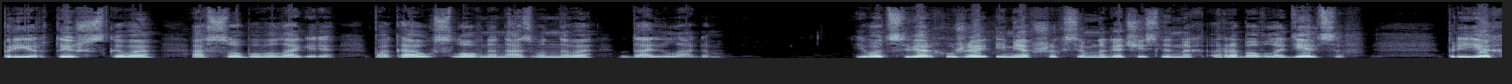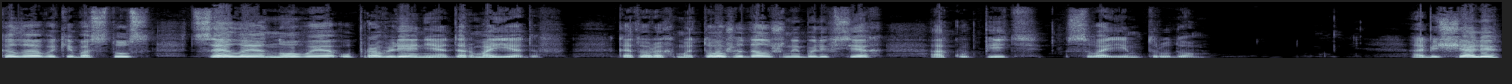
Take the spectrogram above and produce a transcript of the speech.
прииртышского особого лагеря, пока условно названного Дальлагом. И вот сверх уже имевшихся многочисленных рабовладельцев приехало в Экибастуз целое новое управление дармоедов, которых мы тоже должны были всех окупить своим трудом обещали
